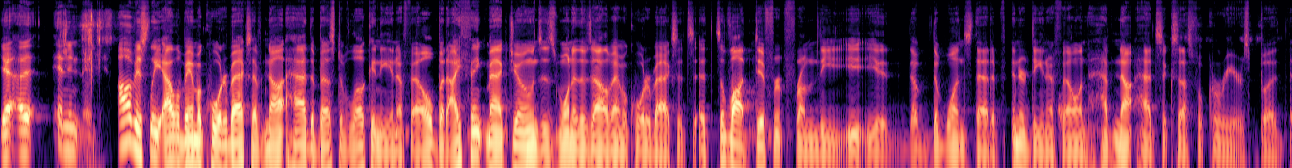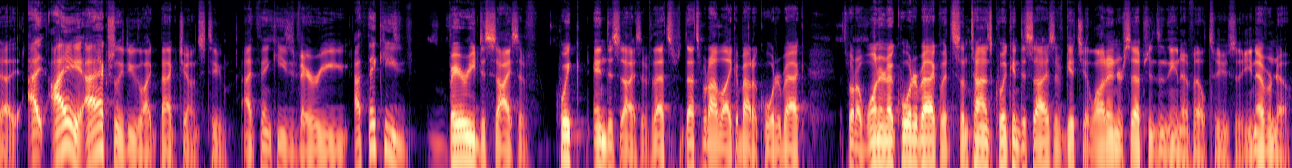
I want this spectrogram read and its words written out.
Yeah, uh, and and obviously Alabama quarterbacks have not had the best of luck in the NFL, but I think Mac Jones is one of those Alabama quarterbacks. It's it's a lot different from the the, the ones that have entered the NFL and have not had successful careers. But uh, I, I I actually do like Mac Jones too. I think he's very I think he's very decisive, quick and decisive. That's that's what I like about a quarterback. That's what I want in a quarterback. But sometimes quick and decisive gets you a lot of interceptions in the NFL too. So you never know.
